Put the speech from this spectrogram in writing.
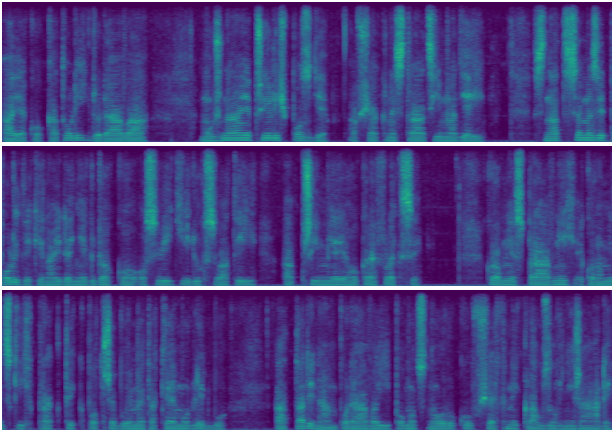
A jako katolík dodává, možná je příliš pozdě, avšak nestrácím naději. Snad se mezi politiky najde někdo, koho osvítí duch svatý a přijmě jeho k reflexi. Kromě správných ekonomických praktik potřebujeme také modlitbu a tady nám podávají pomocnou ruku všechny klauzurní řády.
